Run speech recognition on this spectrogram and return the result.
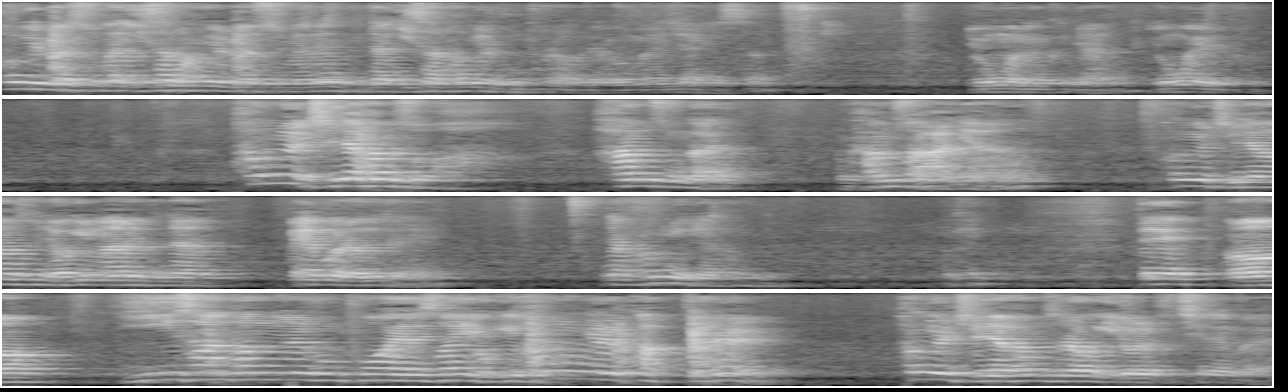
확률 변수가 이산 확률 변수면은 그냥 이산 확률 분포라고 그래요. 뭔 말인지 알겠어? 용어는 그냥 용어의 일부. 확률 질량 함수. 아, 함수인가요? 함수 아니야. 확률 질량 함수는 여기만은 그냥 빼버려도 돼. 그냥 확률이야, 확률. 근데 어 이산 확률 분포에서의 여기 확률 값들을 확률 질량 함수라고 이름을 붙이는 거야.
